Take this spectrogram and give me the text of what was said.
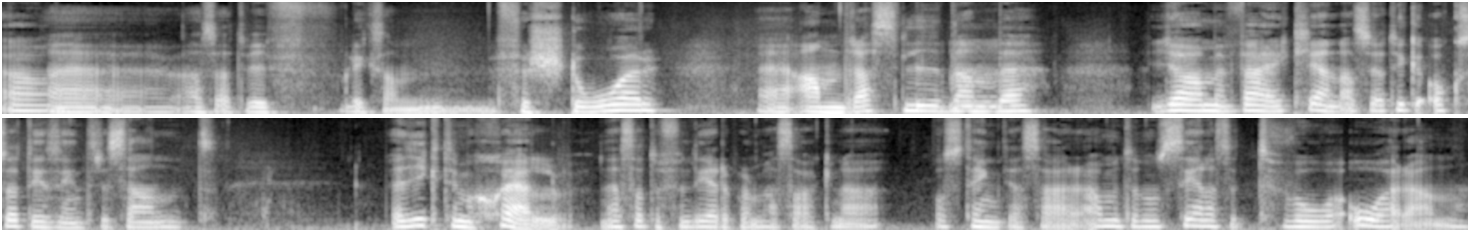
Ja. Eh, alltså att vi liksom förstår eh, andras lidande. Mm. Ja men verkligen, alltså jag tycker också att det är så intressant. Jag gick till mig själv när jag satt och funderade på de här sakerna. Och så tänkte jag så här, ja men typ de senaste två åren.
